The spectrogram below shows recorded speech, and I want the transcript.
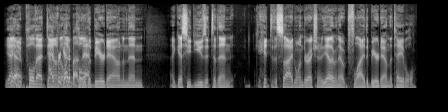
Yeah, you'd pull that down forgot like about pull that. the beer down, and then I guess you'd use it to then hit to the side one direction or the other, and that would fly the beer down the table.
